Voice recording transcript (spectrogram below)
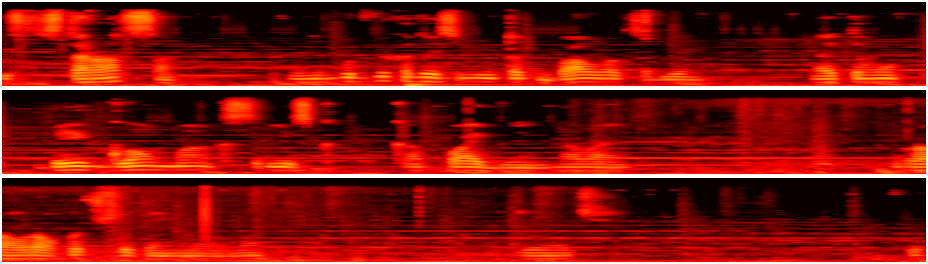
Если стараться, не будет выхода, если будут так баловаться, блин. Поэтому бегом, Макс, риск. Копай, блин, давай. Ура, ура, хочешь что-то не могу, да? Делать. Тут,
